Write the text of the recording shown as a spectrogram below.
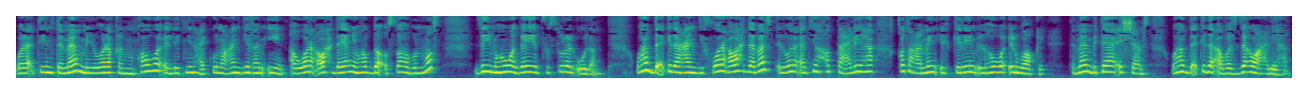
ورقتين تمام من الورق المقوى الاتنين هيكونوا عندي غامقين أو ورقة واحدة يعني وهبدأ أقصها بالنص زي ما هو جايب في الصورة الأولى. وهبدأ كده عندي في ورقة واحدة بس الورقة دي هحط عليها قطعة من الكريم اللي هو الواقي تمام بتاع الشمس. وهبدأ كده أوزعه عليها.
